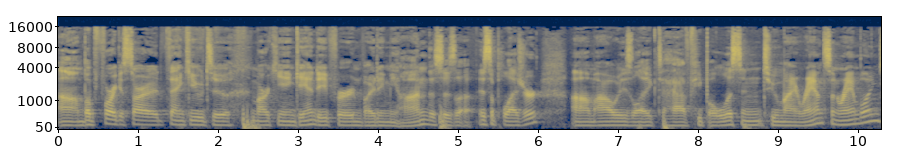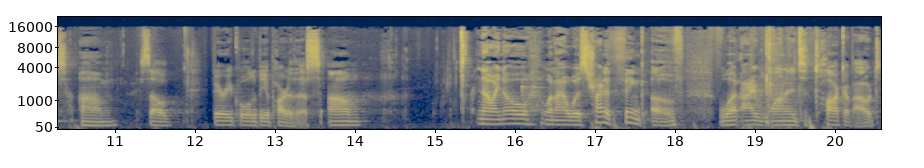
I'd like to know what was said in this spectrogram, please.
Um, but before I get started, thank you to Marky and Gandhi for inviting me on. This is a it's a pleasure. Um, I always like to have people listen to my rants and ramblings. Um, so very cool to be a part of this. Um, now, I know when I was trying to think of what I wanted to talk about,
